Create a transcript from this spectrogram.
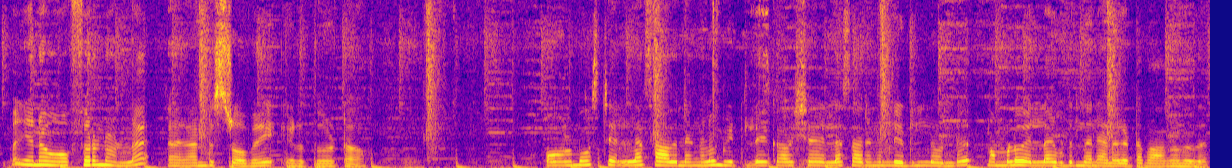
അപ്പോൾ ഞാൻ ഓഫറിനുള്ള രണ്ട് സ്ട്രോബെറി എടുത്തു കേട്ടോ. ഓൾമോസ്റ്റ് എല്ലാ സാധനങ്ങളും വീട്ടിലേക്ക് ആവശ്യമായ എല്ലാ സാധനങ്ങളും ഇടലിലുണ്ട്. നമ്മളും എല്ലാം ഇവിടുന്ന് തന്നെയാണ് കേട്ടോ വാങ്ങുന്നത്.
